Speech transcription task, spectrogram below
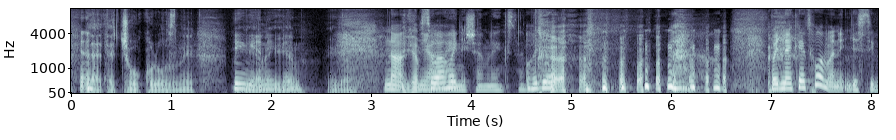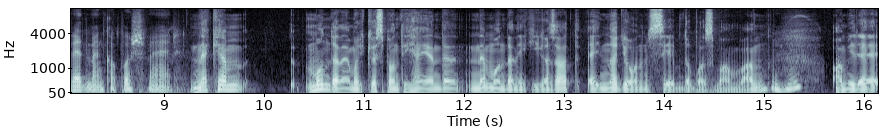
lehet egy csókolózni. Igen, ilyenek, igen. igen. igen. na, Igen? Ja, szóval, én hogy, is emlékszem. hogy, hogy neked hol van így a szívedben Kaposvár? Nekem mondanám, hogy központi helyen, de nem mondanék igazat, egy nagyon szép dobozban van, uh-huh. amire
